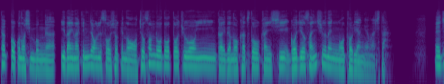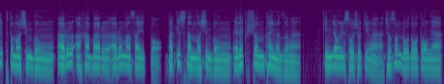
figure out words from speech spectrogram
各国の新聞が偉大な金正日総書記の朝鮮労働党中央委員会での活動開始53周年を取り上げました。エジプトの新聞、アル・アハバル・アル・マサイと、パキスタンの新聞、エレクション・タイムズは、金正日総書記は、朝鮮労働党が、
